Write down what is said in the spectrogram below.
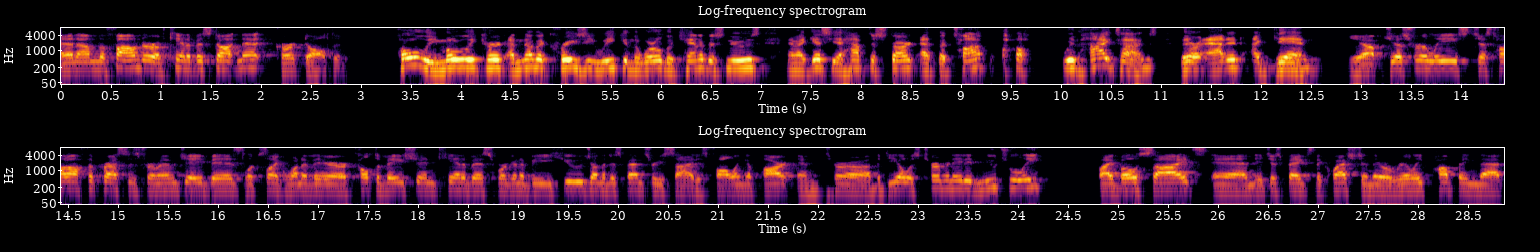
And I'm the founder of Cannabis.net, Curt Dalton. Holy moly, Curt, another crazy week in the world of cannabis news. And I guess you have to start at the top oh, with High Times. They're at it again. Yep, just released, just hot off the presses from MJ Biz. Looks like one of their cultivation cannabis, we're going to be huge on the dispensary side, is falling apart. And uh, the deal was terminated mutually by both sides. And it just begs the question they were really pumping that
